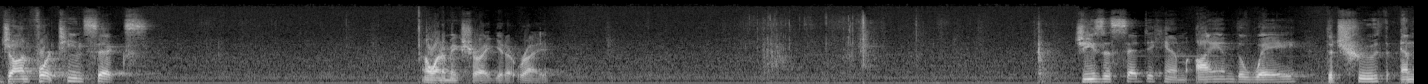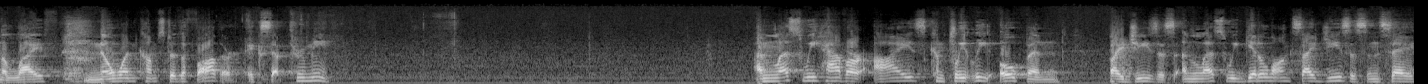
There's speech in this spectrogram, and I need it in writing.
John 14, 6. I want to make sure I get it right. Jesus said to him, I am the way, the truth, and the life. No one comes to the Father except through me. Unless we have our eyes completely opened by Jesus, unless we get alongside Jesus and say,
